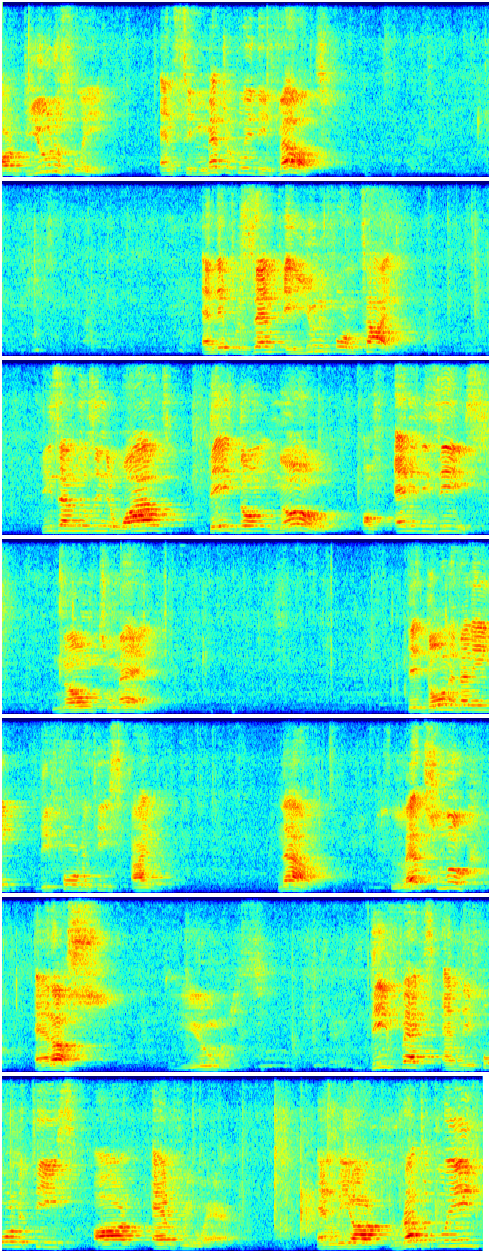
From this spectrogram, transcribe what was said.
are beautifully and symmetrically developed. And they present a uniform type. These animals in the wild, they don't know of any disease known to man. They don't have any deformities either. Now, let's look at us, humans. Defects and deformities are everywhere. And we are rapidly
